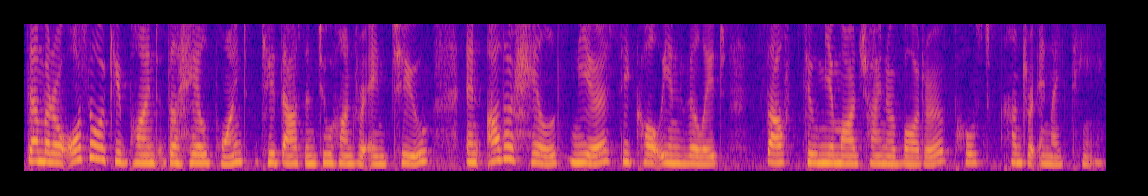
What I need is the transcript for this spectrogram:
Tatmadaw also occupied the hill point 2202 and other hills near Sikolian village south to Myanmar-China border post 119.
